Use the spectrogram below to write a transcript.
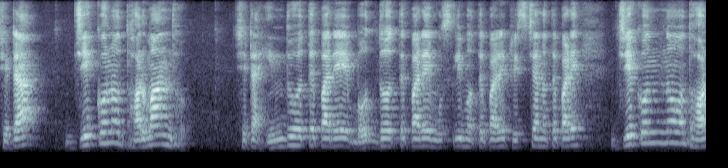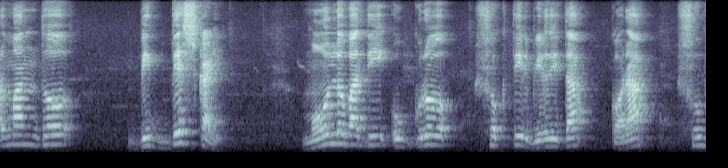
সেটা যে কোনো ধর্মান্ধ, সেটা হিন্দু হতে পারে, বৌদ্ধ হতে পারে, মুসলিম হতে পারে, খ্রিস্টান হতে পারে যে কোনো ধর্মান্ধ বিদ্বেষকারী, মৌলবাদী উগ্র শক্তির বিরোধিতা করা শুভ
